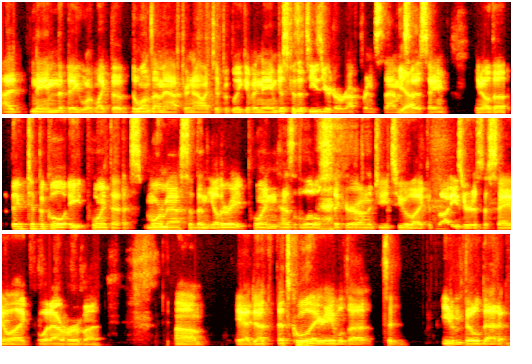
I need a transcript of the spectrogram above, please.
I name the big one, like the the ones I'm after now. I typically give a name just because it's easier to reference them Yeah. instead of saying you know the big typical eight point that's more massive than the other eight point and has a little sticker on the g2 like it's a lot easier just to say like whatever but um yeah that, that's cool that you're able to to even build that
